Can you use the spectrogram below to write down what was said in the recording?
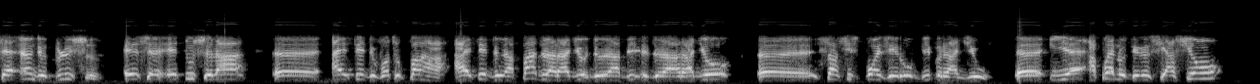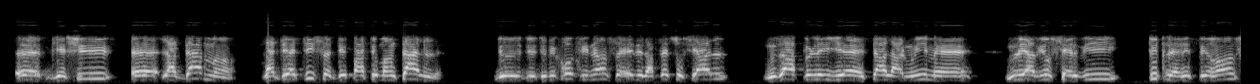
c'est un de plus. Et, tout cela a été de votre part, a été de la part de la radio, de la, radio euh, 106.0 BIP Radio. Hier, après nos dénonciations, bien sûr, la dame, la directrice départementale de, de, de microfinance et des affaires sociales nous a appelé hier tard la nuit, mais nous lui avions servi toutes les références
